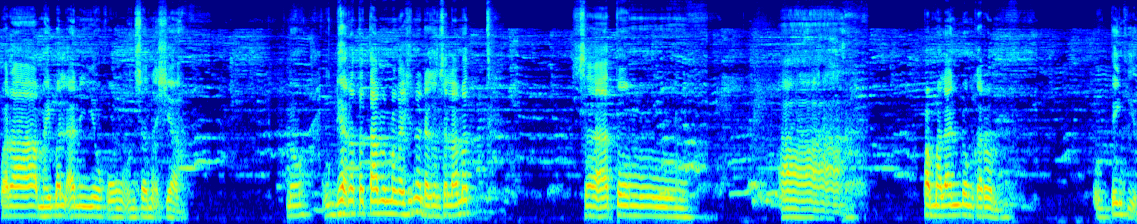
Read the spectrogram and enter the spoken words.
para mahibal-an ninyo kung unsa na siya no ug diha ra tataman mga igsunan daghang salamat sa atong ah pamalandong karon. Og thank you.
